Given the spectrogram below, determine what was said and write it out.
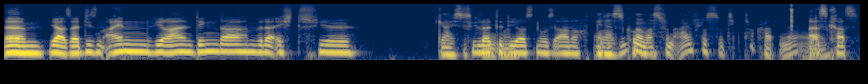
ähm, ja, seit diesem einen viralen Ding da haben wir da echt viel Geisteskrank, Die Leute, die aus den USA noch. Ey, da sieht gucken. man, was für einen Einfluss so TikTok hat, ne? Ey. Das ist krass.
